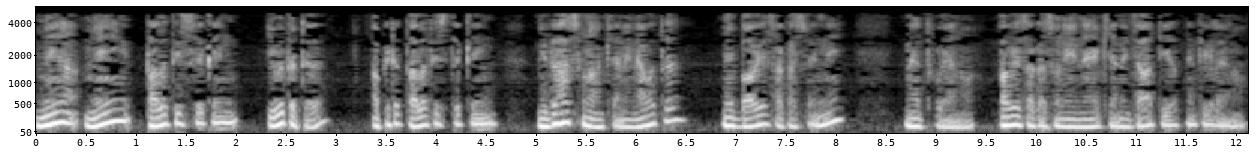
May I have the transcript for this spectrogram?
මේ මේ තල 31කින් ඉවතට අපිට තල 31කින් නිදහස් වුණා කියන්නේ නැවත මේ භවය සකස් වෙන්නේ නැතුව යනවා. භවය සකස් වෙන්නේ නැහැ කියන්නේ જાතියක් නැති වෙලා යනවා.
